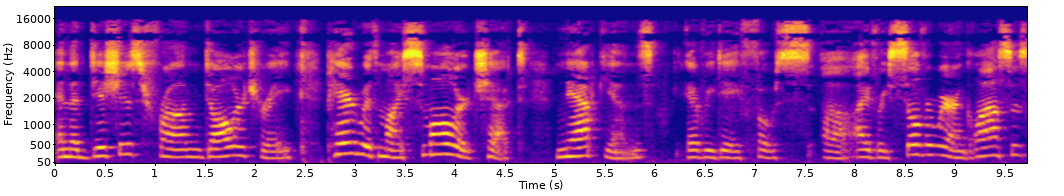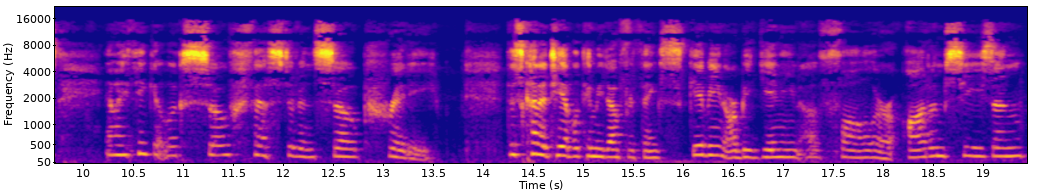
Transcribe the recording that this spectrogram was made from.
and the dishes from Dollar Tree, paired with my smaller checked napkins, everyday faux uh, ivory silverware and glasses, and I think it looks so festive and so pretty. This kind of table can be done for Thanksgiving or beginning of fall or autumn season.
